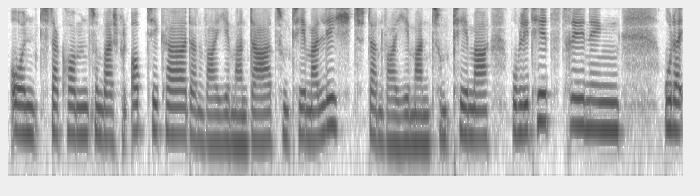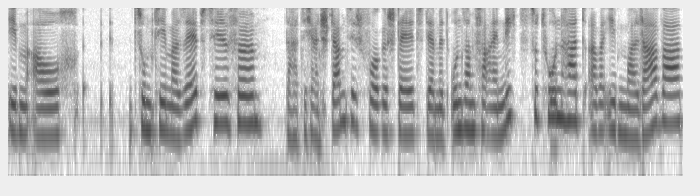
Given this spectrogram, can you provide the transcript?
Und da kommen zum Beispiel Optiker, dann war jemand da zum Thema Licht, dann war jemand zum Thema Mobilitätstraining oder eben auch zum Thema Selbsthilfe. Da hat sich ein Stammtisch vorgestellt, der mit unserem Verein nichts zu tun hat, aber eben mal da war.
